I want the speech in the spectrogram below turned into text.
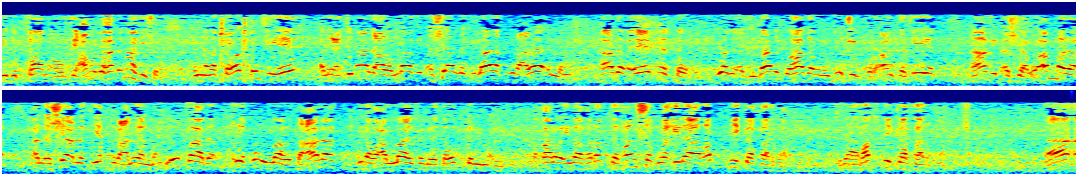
في دكان أو في عمل وهذا ما في شيء إنما التوكل في إيه؟ الاعتماد على الله في الأشياء التي لا يقدر عليها إلا الله. هذا إيه؟ من التوكل ولأجل ذلك وهذا موجود في القرآن كثير ها؟ في الأشياء. وأما الأشياء التي يقدر عليها المخلوق فهذا يقول الله تعالى هنا وعلى الله فليتوكل المؤمن فقال وإذا غرقت فانصب وإلى ربك فارغب. إلى ربك فارغب. ها؟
